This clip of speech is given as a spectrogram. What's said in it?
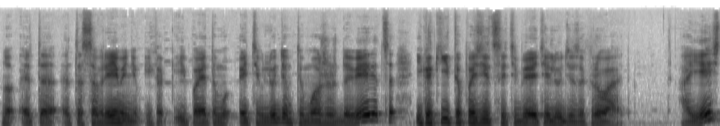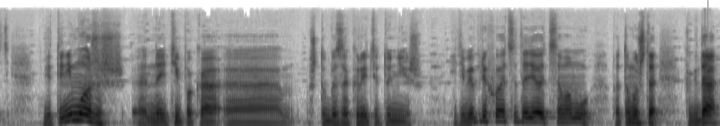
но это, это со временем, и, как, и поэтому этим людям ты можешь довериться, и какие-то позиции тебе эти люди закрывают. А есть, где ты не можешь э, найти пока, э, чтобы закрыть эту нишу. И тебе приходится это делать самому. Потому что, когда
